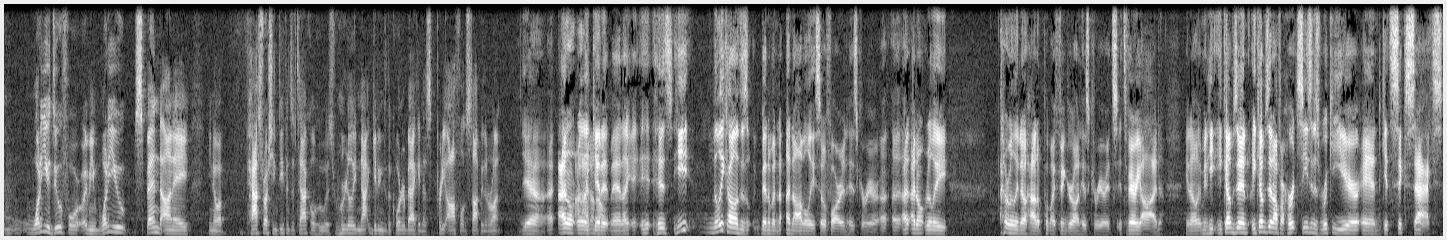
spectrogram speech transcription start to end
what do you do for? I mean, what do you spend on a you know a pass rushing defensive tackle who is really not getting to the quarterback and is pretty awful at stopping the run? Yeah, I, I don't really I don't get know. it, man. Like his he Maliek Collins has been an anomaly so far in his career. I, I, I don't really, I don't really know how to put my finger on his career. It's it's very odd. You know, I mean, he, he comes in he comes in off a hurt season his rookie year and gets six sacks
